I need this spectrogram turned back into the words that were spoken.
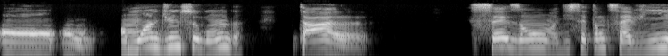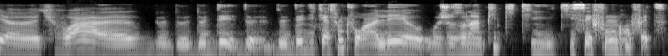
en, en, en, moins d'une seconde. T'as euh, 16 ans, 17 ans de sa vie, euh, tu vois, euh, de, de, de, de, dédication pour aller aux Jeux Olympiques qui, qui s'effondre en fait.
